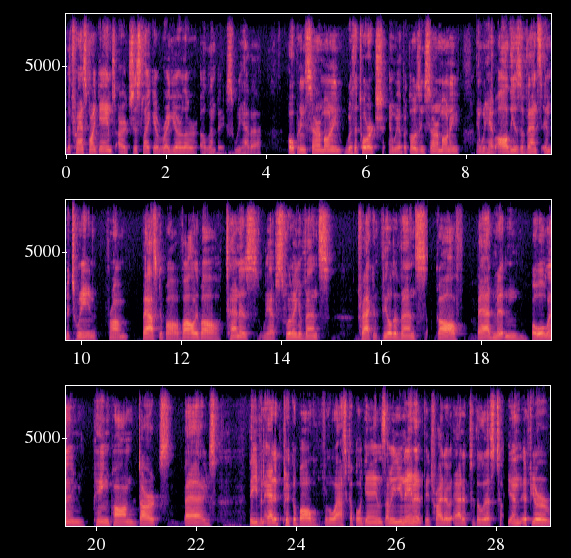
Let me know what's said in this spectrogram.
The transplant games are just like a regular Olympics. We have a opening ceremony with a torch and we have a closing ceremony and we have all these events in between from basketball, volleyball, tennis, we have swimming events, track and field events, golf, badminton, bowling, ping pong, darts, bags. They even added pickleball for the last couple of games. I mean, you name it, they try to add it to the list. And if you're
